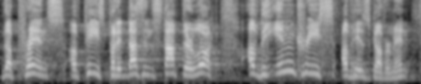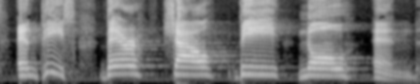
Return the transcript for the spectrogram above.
The Prince of Peace. But it doesn't stop there. Look, of the increase of his government and peace, there shall be no end.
